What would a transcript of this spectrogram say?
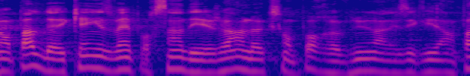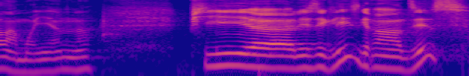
On parle de 15-20% des gens là, qui ne sont pas revenus dans les églises. On parle en moyenne. là. Puis euh, les églises grandissent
